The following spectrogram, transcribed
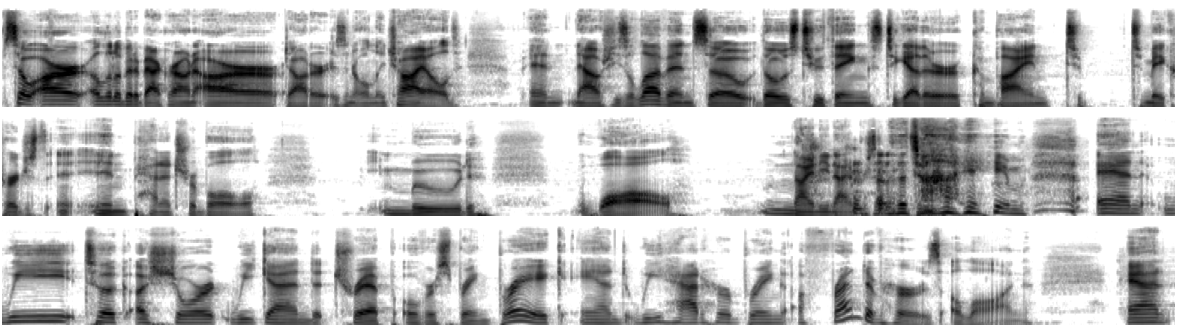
So our a little bit of background, our daughter is an only child and now she's 11, so those two things together combined to to make her just an impenetrable mood wall 99% of the time. And we took a short weekend trip over spring break and we had her bring a friend of hers along. And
